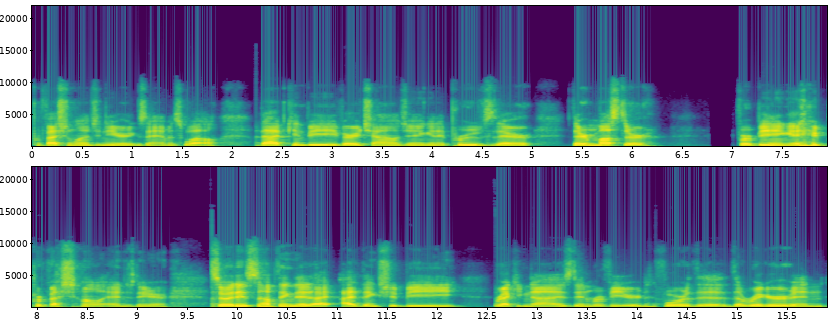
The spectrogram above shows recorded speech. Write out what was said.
professional engineer exam as well. That can be very challenging, and it proves their their muster for being a professional engineer. So it is something that I, I think should be recognized and revered for the the rigor and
